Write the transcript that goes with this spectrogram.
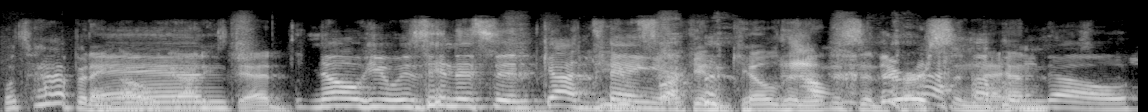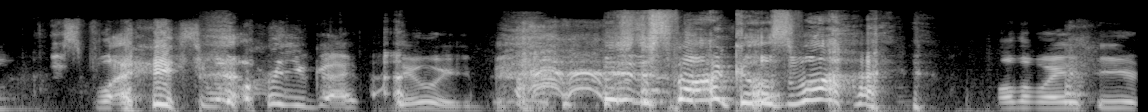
What's happening? oh god, he's dead. No, he was innocent. God dang You it. fucking killed an innocent person, Oh, man. no. This place. What are you guys doing? Mr. Sparkles, why? All the way here.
